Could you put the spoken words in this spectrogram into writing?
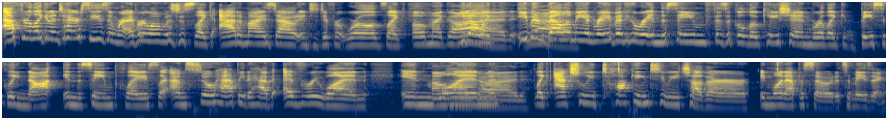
After like an entire season where everyone was just like atomized out into different worlds, like oh my god you know, like even yeah. Bellamy and Raven, who were in the same physical location, were like basically not in the same place. Like, I'm so happy to have everyone in Oh one, like actually talking to each other in one episode. It's amazing.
